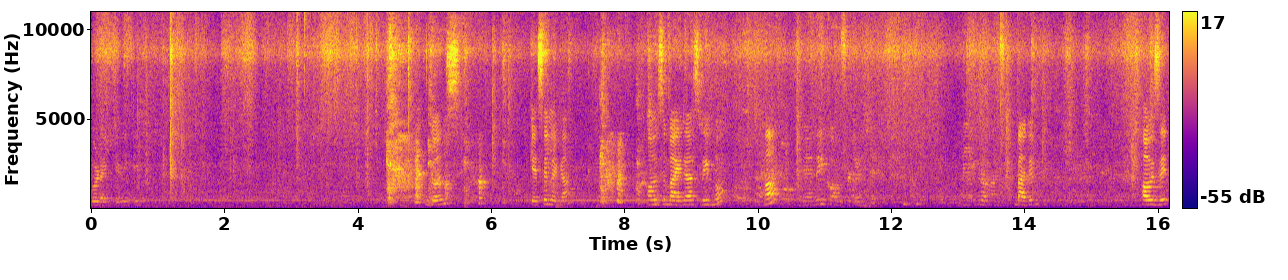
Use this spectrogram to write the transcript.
good girls कैसे लगा? हाउ मायरास रेमो? हाँ? वेरी कॉन्फिडेंट है। Madam how is it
